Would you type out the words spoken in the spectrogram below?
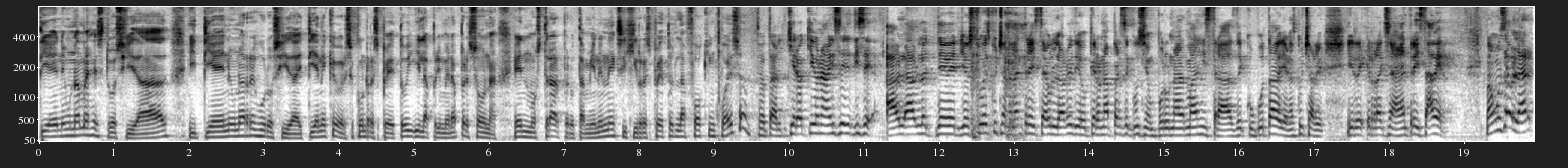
tiene una majestuosidad y tiene una rigurosidad y tiene que verse con respeto. Y, y la primera persona en mostrar, pero también en exigir respeto es la fucking jueza. Total, quiero aquí una vez dice, dice habla, hablo de ver, yo estuve escuchando la entrevista y dijo que era una persecución por unas magistradas de Cúcuta, deberían escuchar y, y reaccionar a la entrevista. A ver, vamos a hablar,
